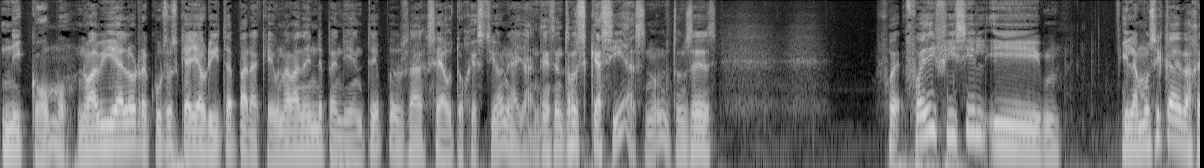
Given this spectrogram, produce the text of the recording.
ni cómo. No había los recursos que hay ahorita para que una banda independiente pues se autogestione. Allá antes, entonces, ¿qué hacías? no? Entonces, fue, fue difícil y, y la música de Bajo,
